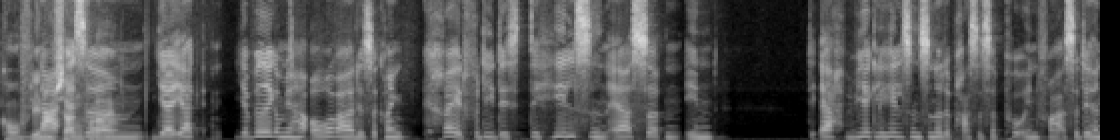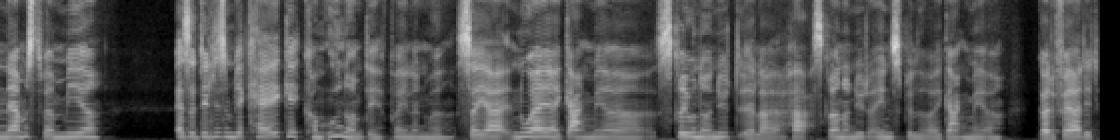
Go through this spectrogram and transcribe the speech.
kommer flere Nej, nye sange altså, for dig? Ja, jeg, jeg ved ikke, om jeg har overvejet det så konkret, fordi det, det hele tiden er sådan en... Det er virkelig hele tiden sådan noget, der presser sig på indfra, så det har nærmest været mere... Altså det er ligesom, jeg kan ikke komme udenom det på en eller anden måde. Så jeg, nu er jeg i gang med at skrive noget nyt, eller har skrevet noget nyt og indspillet, og er i gang med at gøre det færdigt.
